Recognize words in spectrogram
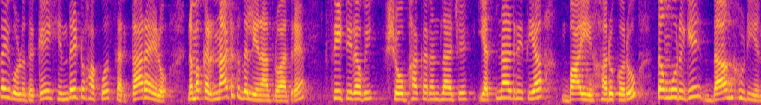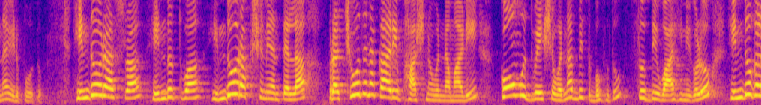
ಕೈಗೊಳ್ಳೋದಕ್ಕೆ ಹಿಂದೇಟು ಹಾಕುವ ಸರ್ಕಾರ ಇರೋ ನಮ್ಮ ಕರ್ನಾಟಕದಲ್ಲಿ ಏನಾದರೂ ಆದರೆ ಸಿ ಟಿ ರವಿ, ಶೋಭಾ ಕರಂದ್ಲಾಜೆ ಯತ್ನಾಡ್ ರೀತಿಯ ಬಾಯಿ ಹರುಕರು ತಮ್ಮೂರಿಗೆ ದಾಂಗುಡಿಯನ್ನು ಇಡ್ಬೋದು. ಹಿಂದೂ ರಾಷ್ಟ್ರ, ಹಿಂದುತ್ವ, ಹಿಂದೂ ರಕ್ಷಣೆ ಅಂತೆಲ್ಲ ಪ್ರಚೋದನಕಾರಿ ಭಾಷಣವನ್ನು ಮಾಡಿ ಕೋಮು ದ್ವೇಷವನ್ನು ಬಿತ್ತಬಹುದು. ಸುದ್ದಿವಾಹಿನಿಗಳು ಹಿಂದೂಗಳ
